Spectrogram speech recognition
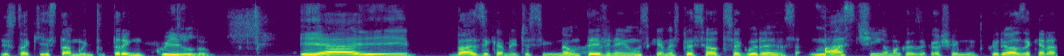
isso aqui está muito tranquilo. E aí, basicamente assim, não teve nenhum esquema especial de segurança, mas tinha uma coisa que eu achei muito curiosa, que era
